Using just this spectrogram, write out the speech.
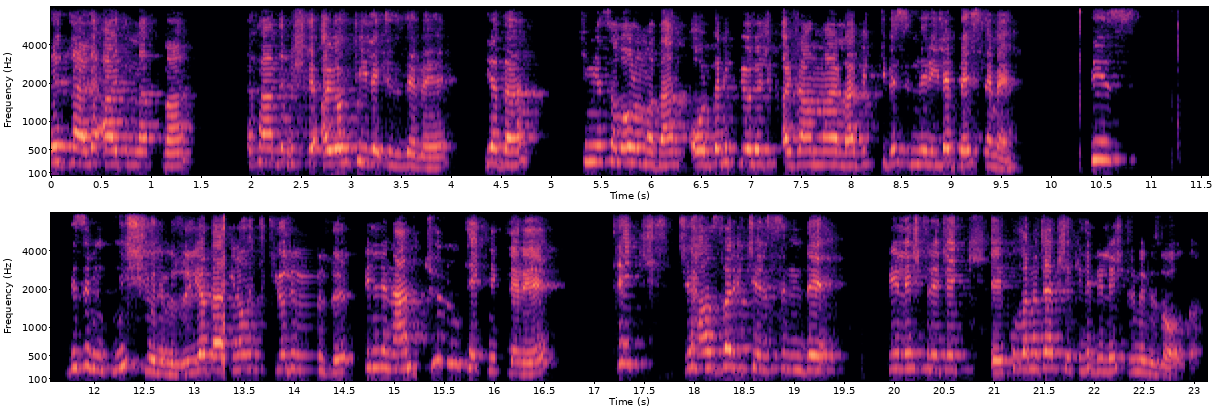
LED'lerle aydınlatma, efendim işte IoT ile izleme ya da kimyasal olmadan organik biyolojik ajanlarla, bitki besinleriyle besleme. Biz bizim niş yönümüzü ya da inovatif yönümüzü bilinen tüm teknikleri tek cihazlar içerisinde birleştirecek, e, kullanacak şekilde birleştirmemiz oldu.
